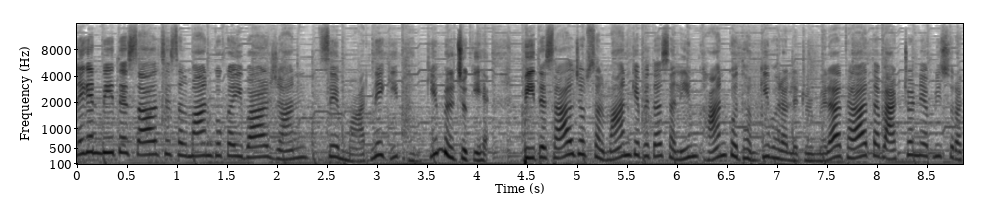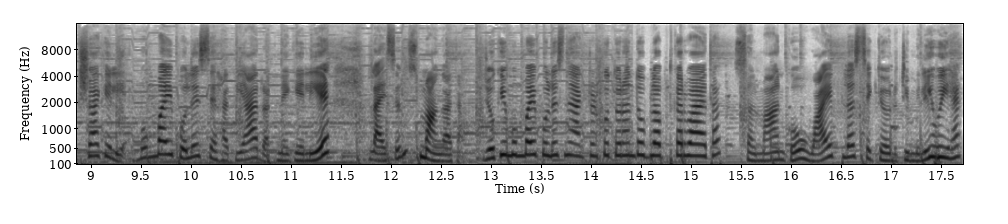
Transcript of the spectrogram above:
लेकिन बीते साल से सलमान को कई बार जान से मारने की धमकी मिल चुकी है। बीते साल जब सलमान के पिता सलीम खान को धमकी भरा लेटर मिला था, तब एक्टर ने अपनी सुरक्षा के लिए मुंबई पुलिस से हथियार रखने के लिए लाइसेंस मांगा था, जो कि मुंबई पुलिस ने एक्टर को तुरंत उपलब्ध करवाया था। सलमान को वाई प्लस सिक्योरिटी मिली हुई है।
